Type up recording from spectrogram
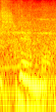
してんのか。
